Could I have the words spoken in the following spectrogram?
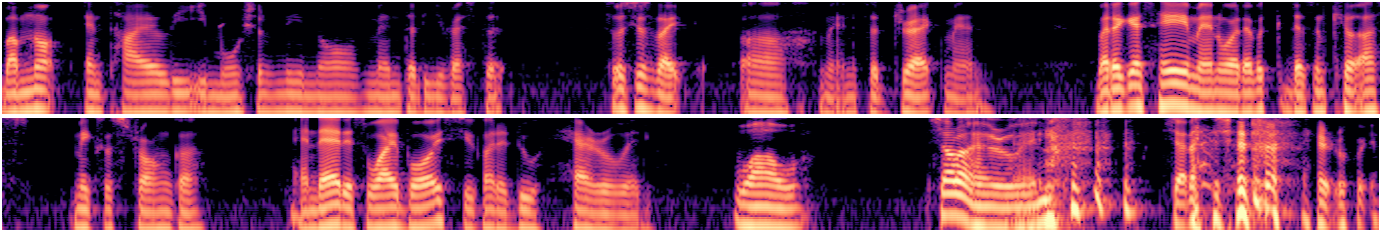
but I'm not entirely emotionally nor mentally rested. So it's just like, oh man, it's a drag, man. But I guess hey, man, whatever doesn't kill us makes us stronger, and that is why, boys, you gotta do heroin. Wow. Shout out heroin. Shut up, shut up, heroin.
